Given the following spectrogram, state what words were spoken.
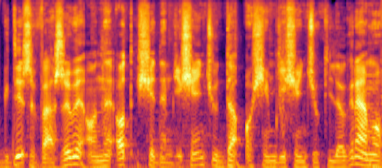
gdyż ważyły one od 70 do 80 kg,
